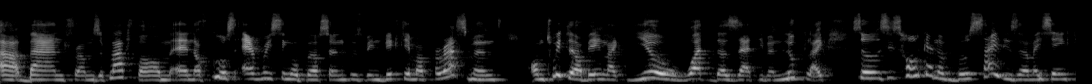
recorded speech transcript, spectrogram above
uh, banned from the platform. And of course, every single person who's been victim of harassment on Twitter being like, yo, what does that even look like? So this whole kind of both sidism, I think,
